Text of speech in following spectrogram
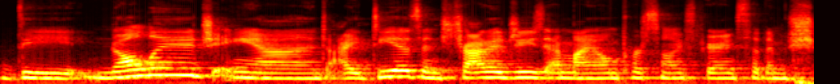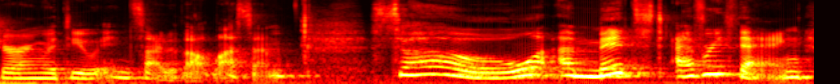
the knowledge and ideas and strategies and my own personal experience that I'm sharing with you inside of that lesson. So, amidst everything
